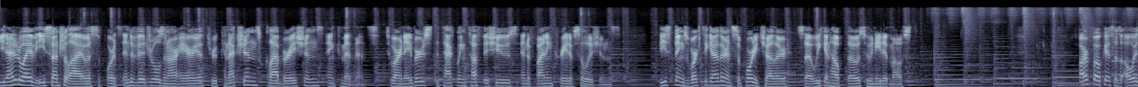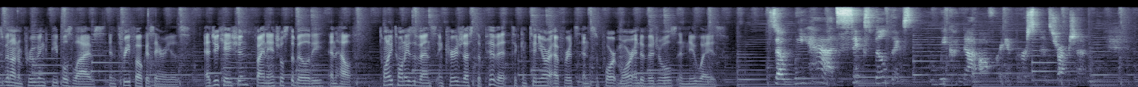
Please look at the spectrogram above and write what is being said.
United Way of East Central Iowa supports individuals in our area through connections, collaborations, and commitments to our neighbors, to tackling tough issues, and to finding creative solutions. These things work together and support each other so that we can help those who need it most. Our focus has always been on improving people's lives in three focus areas education, financial stability, and health. 2020's events encouraged us to pivot to continue our efforts and support more individuals in new ways. So we had six buildings we could not offer in-person instruction.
